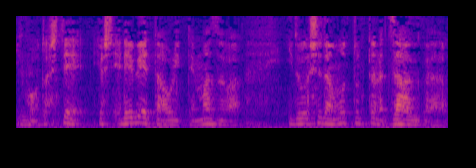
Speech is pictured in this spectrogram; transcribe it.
行こうとして、よしエレベーター降りてまずは移動手段を取ったらザーグが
